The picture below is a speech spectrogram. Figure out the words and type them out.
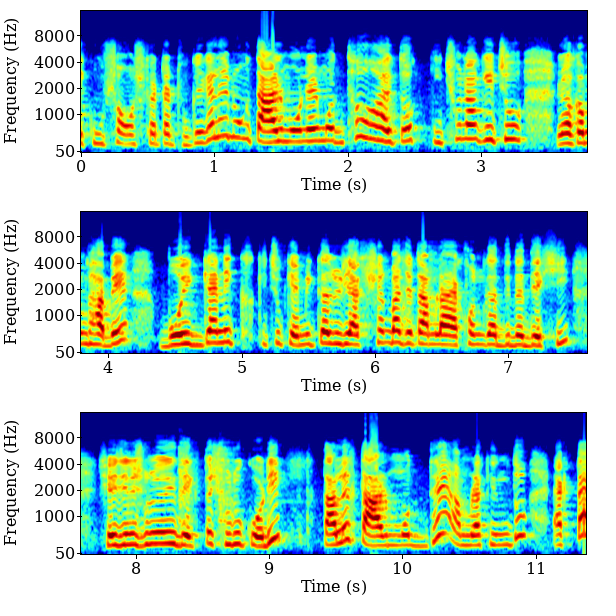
এই কুসংস্কারটা ঢুকে গেলে এবং তার মনের মধ্যেও হয়তো কিছু না কিছু রকমভাবে বৈজ্ঞানিক কিছু কেমিক্যাল রিয়াকশন বা যেটা আমরা এখনকার দিনে দেখি, সেই জিনিসগুলো যদি দেখতে শুরু করি, তাহলে তার মধ্যে আমরা কিন্তু একটা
